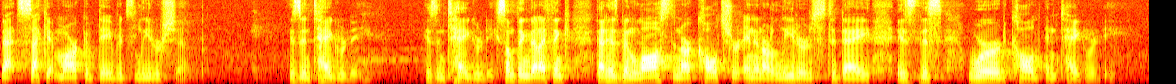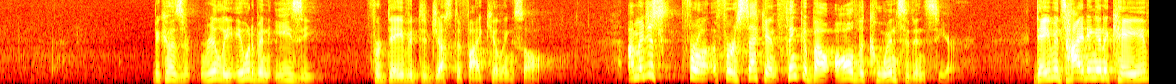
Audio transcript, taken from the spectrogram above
that second mark of David's leadership his integrity his integrity. Something that I think that has been lost in our culture and in our leaders today is this word called integrity. Because really, it would have been easy for David to justify killing Saul. I mean, just for, for a second, think about all the coincidence here. David's hiding in a cave.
